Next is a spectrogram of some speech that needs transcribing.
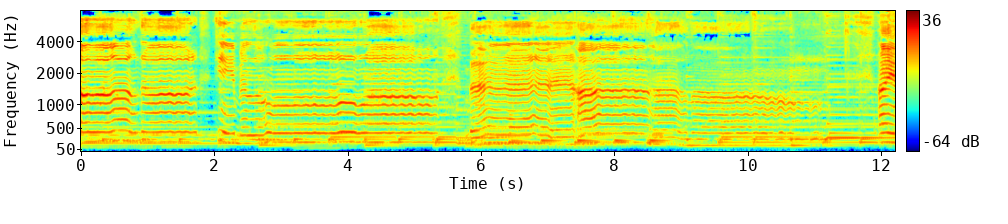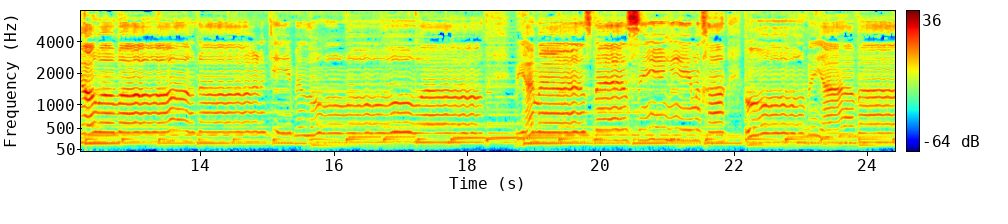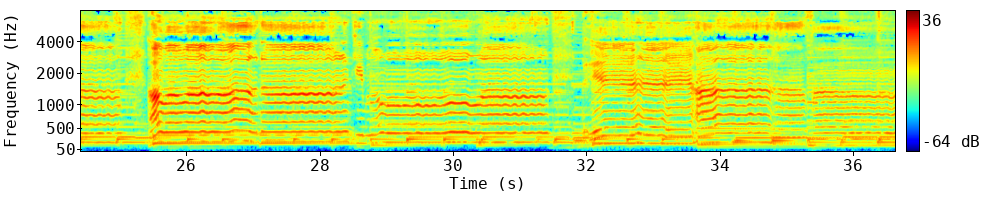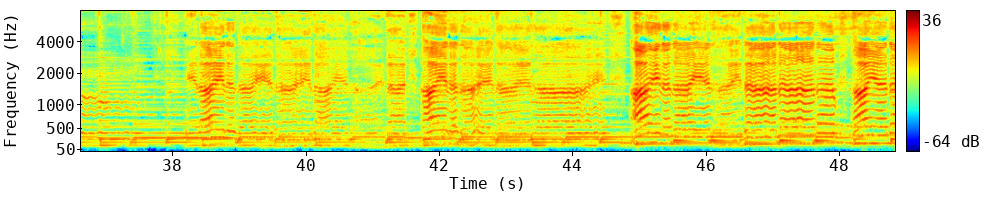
ay hava va dar ki melo bi amas masing kha o bi hava hava Ay,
